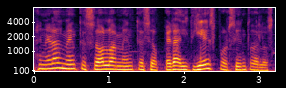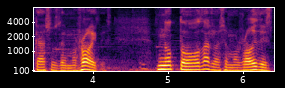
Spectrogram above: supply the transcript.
generalmente solamente se opera el 10% de los casos de hemorroides. No todas las hemorroides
